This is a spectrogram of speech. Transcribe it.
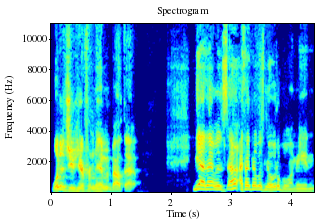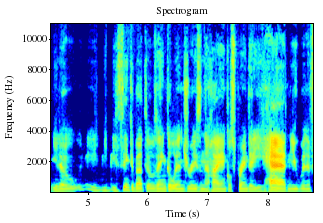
what did you hear from him about that? Yeah, that was. I thought that was notable. I mean, you know, you, you, think about those ankle injuries and the high ankle sprain that he had, and you would have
